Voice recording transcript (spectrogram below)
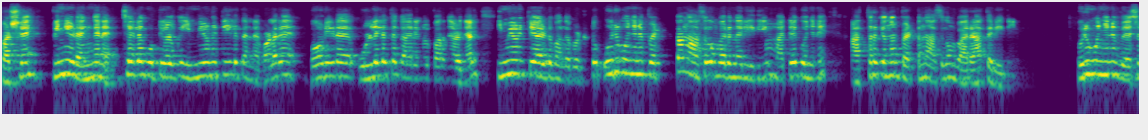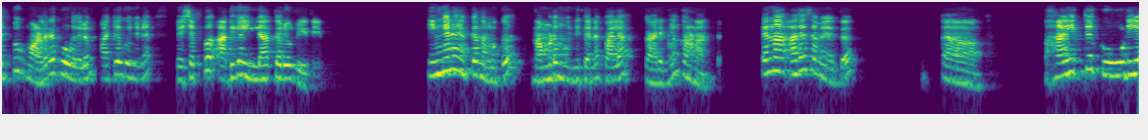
പക്ഷെ പിന്നീട് എങ്ങനെ ചില കുട്ടികൾക്ക് ഇമ്മ്യൂണിറ്റിയിൽ തന്നെ വളരെ ബോഡിയുടെ ഉള്ളിലത്തെ കാര്യങ്ങൾ പറഞ്ഞു കഴിഞ്ഞാൽ ഇമ്മ്യൂണിറ്റി ആയിട്ട് ബന്ധപ്പെട്ടിട്ട് ഒരു കുഞ്ഞിന് പെട്ടെന്ന് അസുഖം വരുന്ന രീതിയും മറ്റേ കുഞ്ഞിന് അത്രയ്ക്കൊന്നും പെട്ടെന്ന് അസുഖം വരാത്ത രീതിയും. ഒരു കുഞ്ഞിന് വിശപ്പ് വളരെ കൂടുതലും മറ്റേ കുഞ്ഞിന് വിശപ്പ് അധികം ഇല്ലാത്തൊരു രീതിയും. ഇങ്ങനെയൊക്കെ നമുക്ക് നമ്മുടെ മുന്നിൽ തന്നെ പല കാര്യങ്ങളും കാണാനുണ്ട്. എന്നാൽ അതേ സമയത്ത് ഹൈറ്റ് കൂടിയ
